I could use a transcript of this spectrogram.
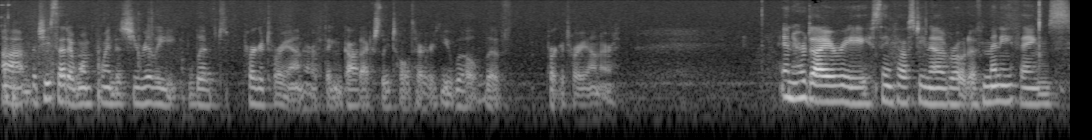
Um, but she said at one point that she really lived purgatory on earth, and God actually told her, You will live purgatory on earth. In her diary, St. Faustina wrote of many things,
